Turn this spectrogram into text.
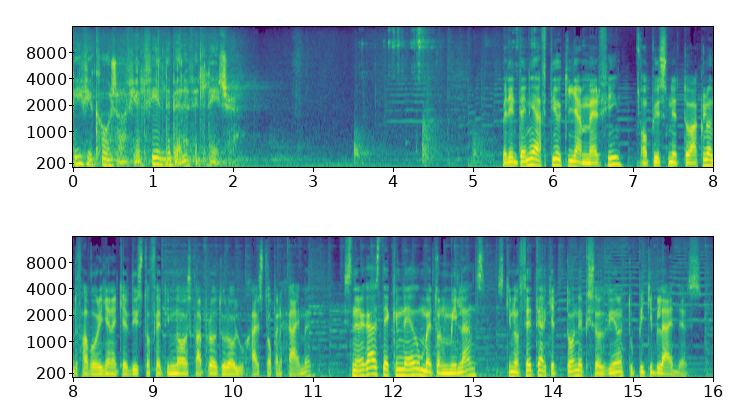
Leave your coat off, you'll feel the benefit later. Με την ταινία αυτή, ο Κίλιαν Μέρφυ, ο οποίος είναι το ακλόντο φαβορή για να κερδίσει το φετινό Όσκαρ πρώτου ρόλου χάρη τοπενχάιμερ, συνεργάζεται εκ νέου με τον Μίλαντς, σκηνοθέτη αρκετών επεισοδίων του Peaky Blinders,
